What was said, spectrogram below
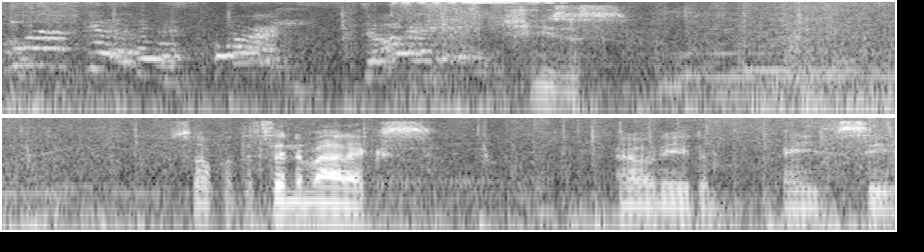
Let's get this party started. Jesus. What's up with the cinematics? I don't need them. I need to see.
